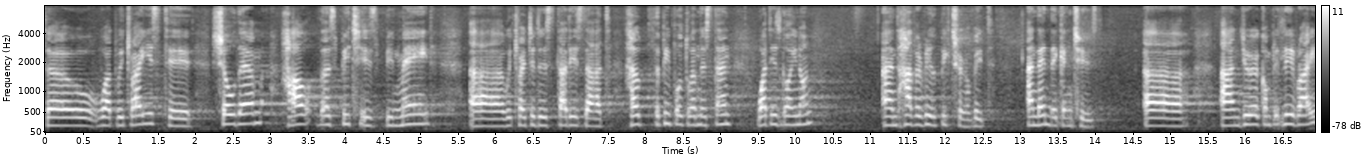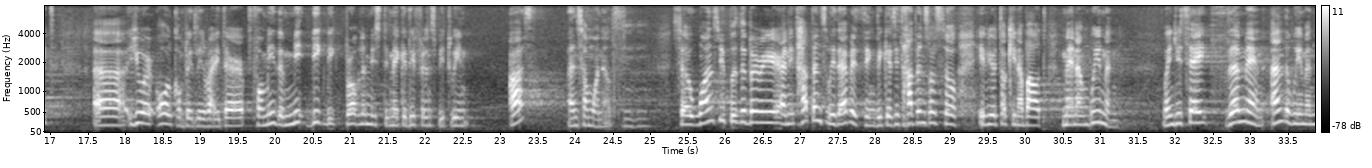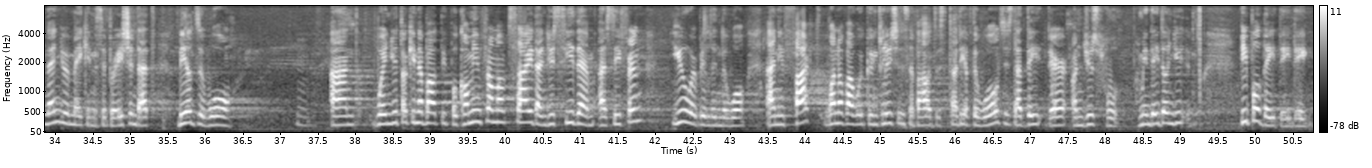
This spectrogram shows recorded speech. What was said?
So what we try is to show them how the speech is being made, uh, we try to do studies that help the people to understand what is going on and have a real picture of it, and then they can choose. Uh, and you're completely right. Uh, you are all completely right there. For me, the big, big problem is to make a difference between us and someone else. Mm -hmm. So once you put the barrier, and it happens with everything, because it happens also if you're talking about men and women. When you say the men and the women, then you're making a separation that builds a wall. Hmm. And when you're talking about people coming from outside and you see them as different, you are building the wall. And in fact, one of our conclusions about the study of the walls is that they, they're unuseful. I mean, they don't use, people, they, they, they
